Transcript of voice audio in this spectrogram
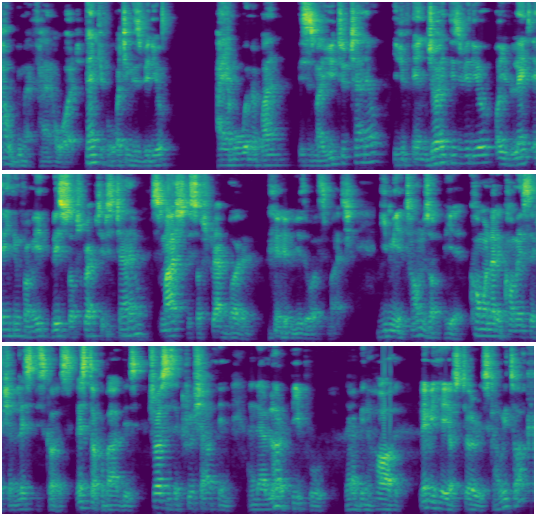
That would be my final word. Thank you for watching this video. I am Uwemepan. This is my YouTube channel. If you've enjoyed this video or you've learned anything from it, please subscribe to this channel. Smash the subscribe button. Use the word smash. Give me a thumbs up here. Come under the comment section. Let's discuss. Let's talk about this. Trust is a crucial thing. And there are a lot of people that have been hurt. Let me hear your stories. Can we talk?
